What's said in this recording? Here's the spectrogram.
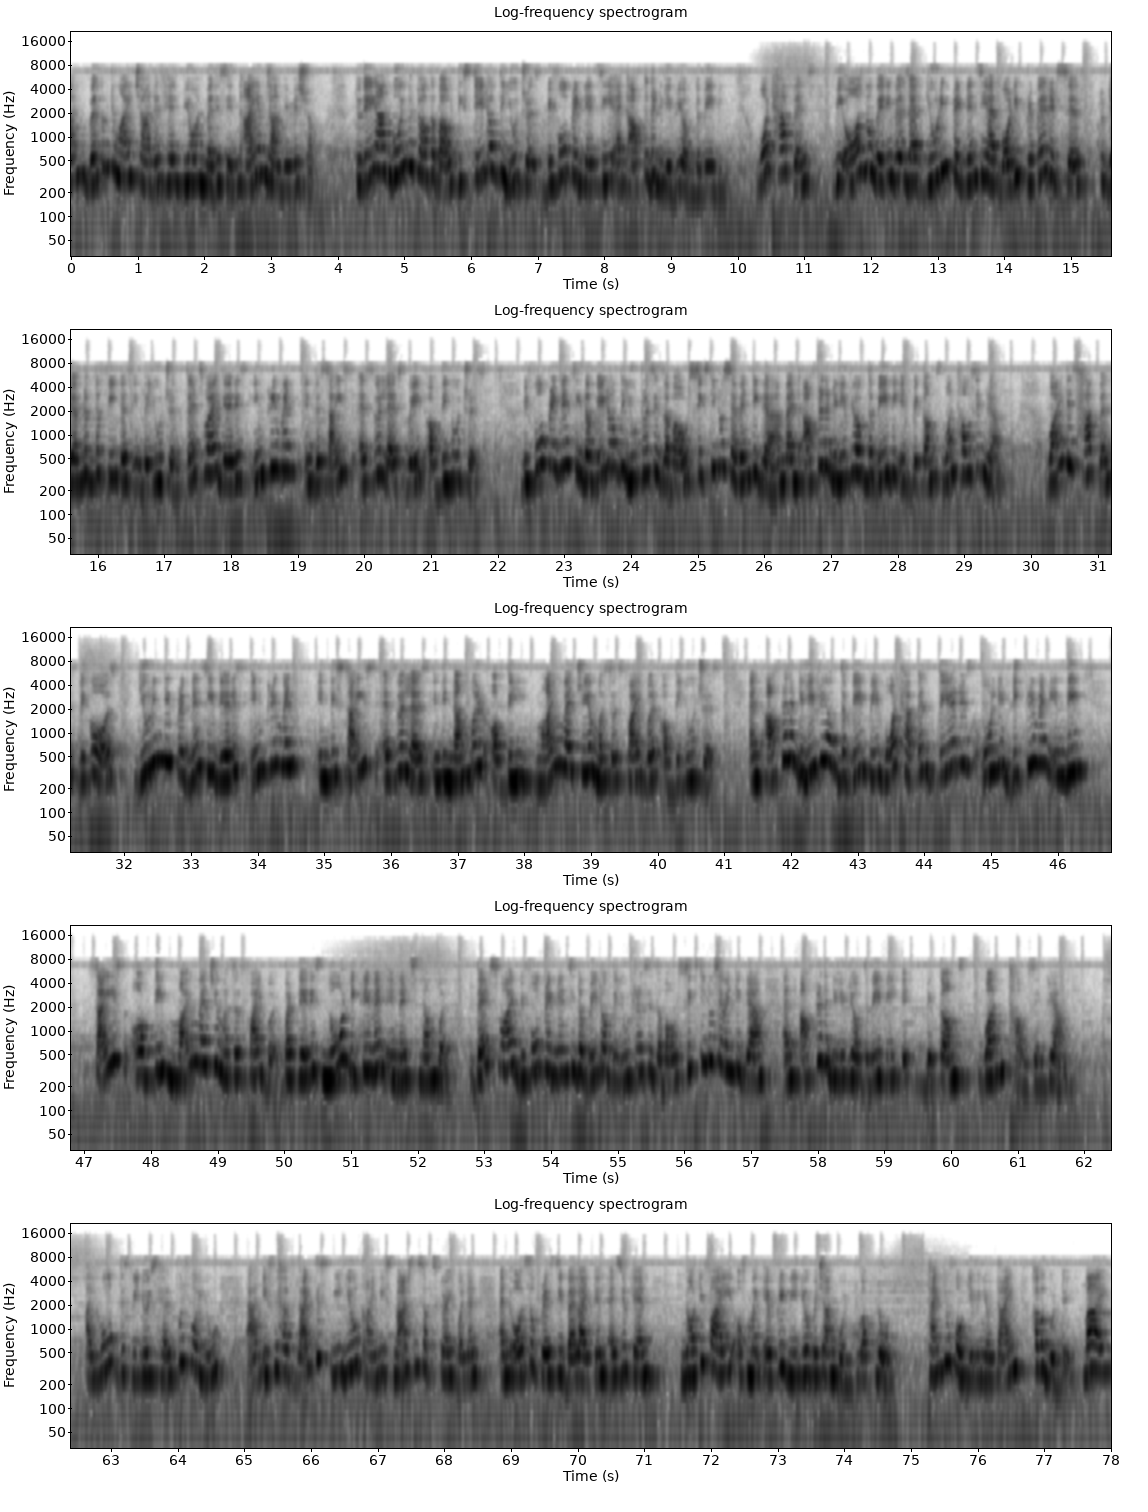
everyone, welcome to my channel Health Beyond Medicine. I am Janhavi Mishra. Today I am going to talk about the state of the uterus before pregnancy and after the delivery of the baby. What happens? We all know very well that during pregnancy our body prepares itself to develop the fetus in the uterus. That's why there is increment in the size as well as weight of the uterus. Before pregnancy, the weight of the uterus is about 60 to 70 gram and after the delivery of the baby, it becomes 1000 gram. Why this happens? Because during the pregnancy, there is increment in the size as well as in the number of the myometrium muscles fiber of the uterus. And after the delivery of the baby, what happens? There is only decrement in the size of the myometrium muscle fiber but there is no decrement in its number that's why before pregnancy the weight of the uterus is about 60 to 70 gram and after the delivery of the baby it becomes 1000 gram i hope this video is helpful for you and if you have liked this video kindly smash the subscribe button and also press the bell icon as you can notify of my every video which i'm going to upload Thank you for giving your time. Have a good day. Bye.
